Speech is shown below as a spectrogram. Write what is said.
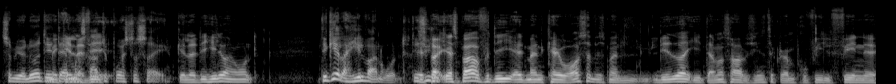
som jo er noget af det, Danmarks Radio bryster sig af. Gælder det hele vejen rundt? Det gælder hele vejen rundt. Det jeg, spørger, jeg spørger, fordi at man kan jo også, hvis man leder i Danmarks Radios Instagram-profil, finde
